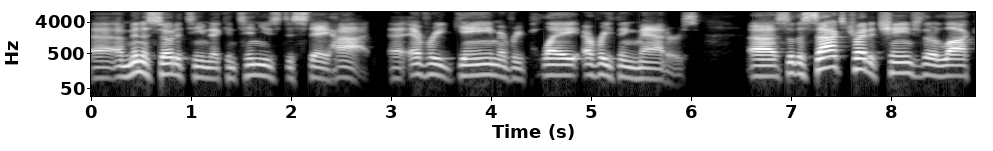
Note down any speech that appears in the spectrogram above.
uh, a Minnesota team that continues to stay hot. Uh, every game, every play, everything matters. Uh, so the Sox try to change their luck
